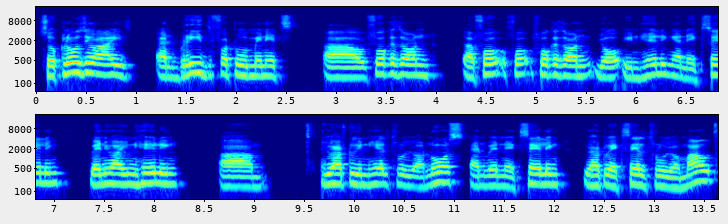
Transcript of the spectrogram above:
So close your eyes and breathe for two minutes. Uh, focus on uh, fo fo focus on your inhaling and exhaling. When you are inhaling, um, you have to inhale through your nose, and when exhaling, you have to exhale through your mouth.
